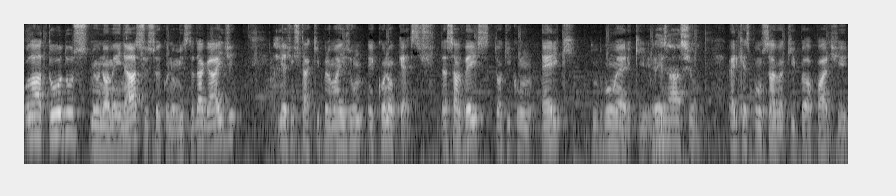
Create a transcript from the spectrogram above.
Olá a todos, meu nome é Inácio, sou economista da Guide e a gente está aqui para mais um EconoCast. Dessa vez estou aqui com Eric. Tudo bom, Eric? Bem, Inácio. Eric é responsável aqui pela parte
